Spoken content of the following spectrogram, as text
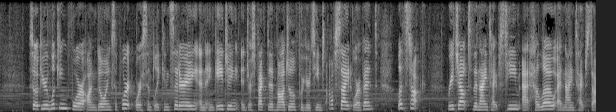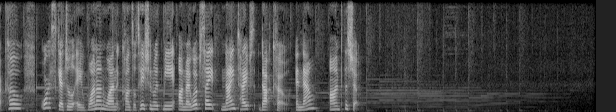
So, if you're looking for ongoing support or simply considering an engaging introspective module for your team's offsite or event, let's talk. Reach out to the Nine Types team at hello at ninetypes.co or schedule a one on one consultation with me on my website, ninetypes.co. And now, on to the show.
